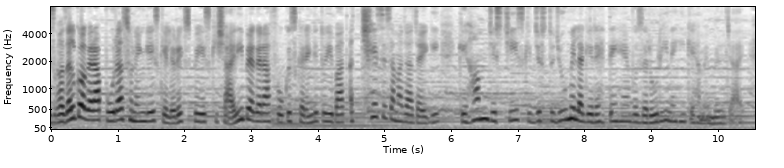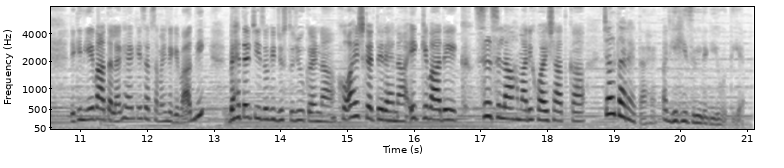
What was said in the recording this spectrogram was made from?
इस गज़ल को अगर आप पूरा सुनेंगे, इसके लिरिक्स पे, इसकी शायरी पे अगर आप फोकस करेंगे तो ये बात अच्छे से समझ आ जाएगी कि हम जिस चीज़ की जस्तजू में लगे रहते हैं, वो ज़रूरी नहीं कि हमें मिल जाए। लेकिन ये बात अलग है कि सब समझने के बाद भी बेहतर चीज़ों की जस्तजू करना, ख्वाहिश करते रहना, एक के बाद एक सिलसिला हमारी ख्वाहिशात का चलता रहता है और यही ज़िंदगी होती है।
